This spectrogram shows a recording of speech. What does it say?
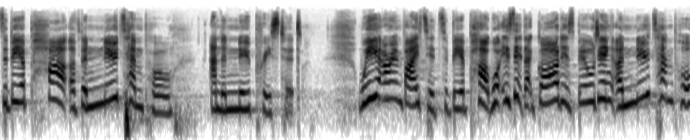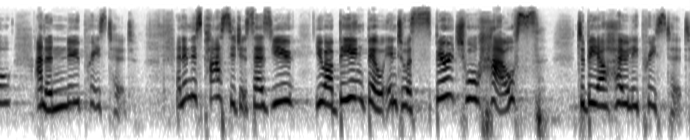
to be a part of the new temple and the new priesthood. We are invited to be a part. What is it that God is building? A new temple and a new priesthood. And in this passage, it says, You, you are being built into a spiritual house to be a holy priesthood.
